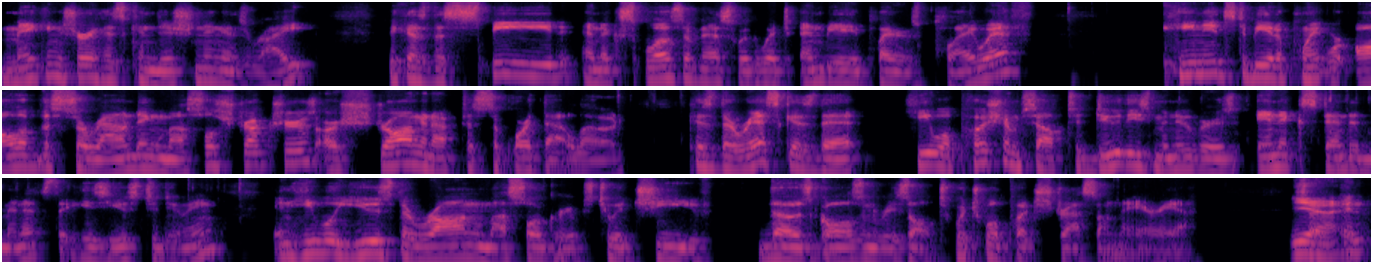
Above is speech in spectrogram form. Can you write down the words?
making sure his conditioning is right because the speed and explosiveness with which NBA players play with, he needs to be at a point where all of the surrounding muscle structures are strong enough to support that load. Because the risk is that he will push himself to do these maneuvers in extended minutes that he's used to doing, and he will use the wrong muscle groups to achieve those goals and results, which will put stress on the area. yeah, it- and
